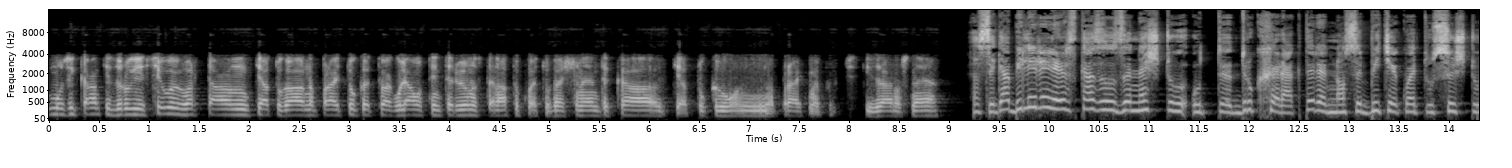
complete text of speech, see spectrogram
музиканти, други, Силви Вартан, тя тогава направи тук това голямото интервю на стената, което беше на НДК, тя тук го направихме практически заедно с нея. А сега би ли ни разказал за нещо от друг характер, едно събитие, което също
